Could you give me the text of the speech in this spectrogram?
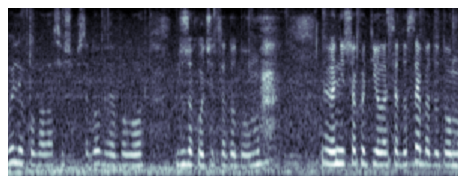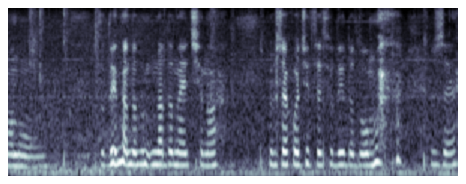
вилікувалася, щоб все добре було. Дуже хочеться додому. Раніше хотілося до себе додому, ну туди на, на Донеччину. Вже хочеться сюди додому. Вже.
